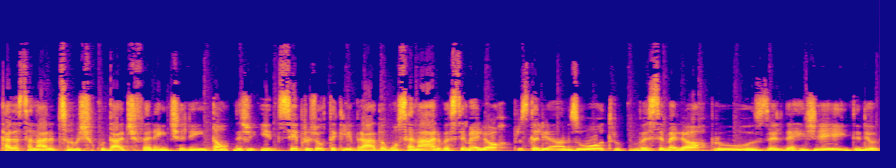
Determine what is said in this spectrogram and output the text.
Cada cenário adiciona uma dificuldade diferente ali. Então, e sempre o jogo tá equilibrado. Algum cenário vai ser melhor para os italianos, o outro vai ser melhor para os LDRG, entendeu?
